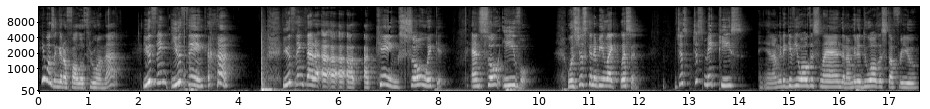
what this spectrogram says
He wasn't gonna follow through on that. You think? You think? You think that a, a, a, a king so wicked and so evil was just going to be like, listen, just just make peace and I'm going to give you all this land and I'm going to do all this stuff for you.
